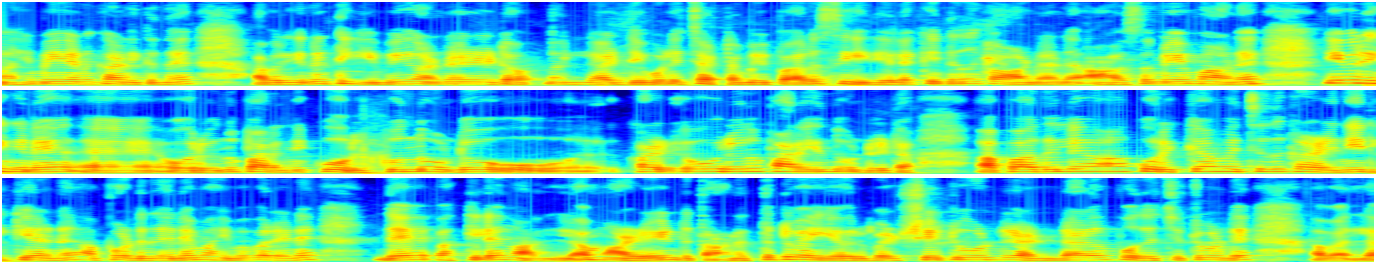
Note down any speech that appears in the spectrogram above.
മഹിമയാണ് കാണിക്കുന്നത്. അവരിങ്ങനെ ടി വി കാണുകയാണ് കേട്ടോ നല്ല അടിപൊളി ചട്ടമ്പിപ്പാറ് സീരിയലൊക്കെ ഇരുന്ന് കാണുകയാണ് ആ സമയമാണ് ഇവരിങ്ങനെ ഓരോന്ന് പറഞ്ഞ് കുറിക്കുന്നുണ്ട്. ഓരോന്ന് പറയുന്നുണ്ട് കേട്ടോ. അപ്പോൾ അതിൽ ആ കുറിക്കാൻ വെച്ചത് കഴിഞ്ഞിരിക്കുകയാണ്. അപ്പോൾ ഉടനെ തന്നെ മഹിമ പറയണേ ദേ വക്കീലെ നല്ല മഴയുണ്ട്. തണുത്തിട്ട് വയ്യ. ഒരു ബെഡ്ഷീറ്റ് കൊണ്ട് രണ്ടാളും പുതച്ചിട്ടുമുണ്ട്. നല്ല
